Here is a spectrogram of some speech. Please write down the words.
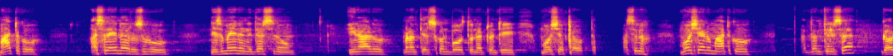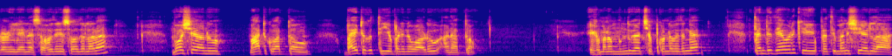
మాటకు అసలైన రుజువు నిజమైన నిదర్శనం ఈనాడు మనం తెలుసుకొని పోతున్నటువంటి మోసే ప్రవక్త. అసలు మోసేను మాటకు అర్థం తెలుసా? గౌరవనీయులైన సహోదరి సోదరులరా మోసే అను మాటకు అర్థం బయటకు తీయబడినవాడు అని అర్థం. ఇక మనం ముందుగా చెప్పుకున్న విధంగా తండ్రి దేవునికి ప్రతి మనిషి ఎడల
